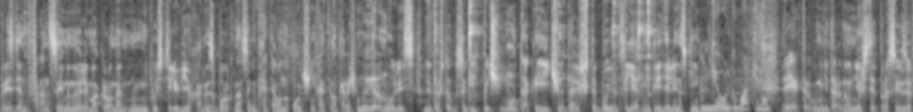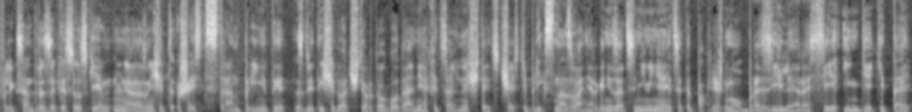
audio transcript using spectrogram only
президент Франции Эммануэля Макрона не пустили в Йоханнесбург на саммит, хотя он очень хотел. Короче, мы вернулись для того, чтобы обсудить, почему так и что дальше-то будет. Я Дмитрий Делинский. Я Ольга Маркина. Ректор гуманитарного университета профсоюзов Александр Записовский. Э, значит, шесть стран приняты с 2024 года. Они официально считаются частью БРИКС. Название организации не меняется. Это по-прежнему Бразилия, Россия, Индия, Китай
